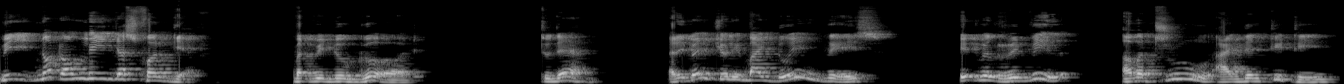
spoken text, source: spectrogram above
We not only just forgive, but we do good to them. And eventually, by doing this, it will reveal our true identity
